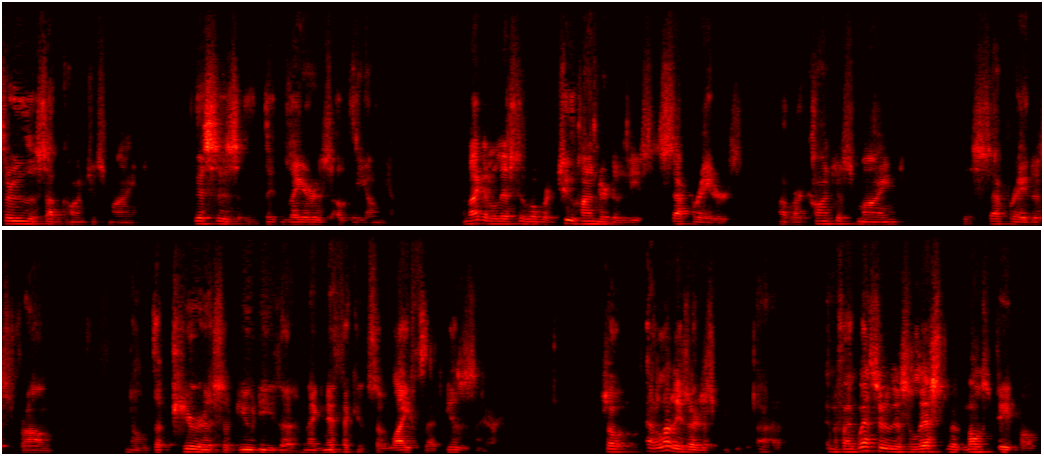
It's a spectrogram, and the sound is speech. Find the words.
through the subconscious mind. This is the layers of the onion. And I got a list of over 200 of these separators of our conscious mind that separate us from you know, the pureness of beauty, the magnificence of life that is there. So, and a lot of these are just, uh, and if I went through this list with most people,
